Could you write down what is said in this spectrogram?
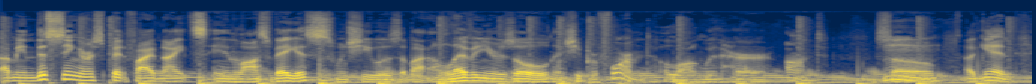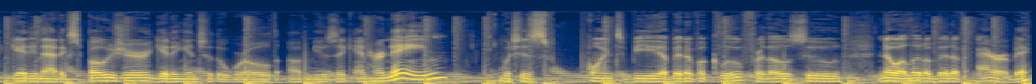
I mean, this singer spent five nights in Las Vegas when she was about 11 years old, and she performed along with her aunt. So hmm. again, getting that exposure, getting into the world of music, and her name, which is going to be a bit of a clue for those who know a little bit of Arabic,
